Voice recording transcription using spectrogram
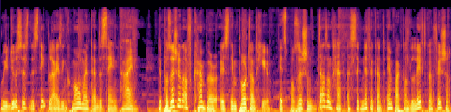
reduces the stabilizing moment at the same time. The position of camber is important here. Its position doesn't have a significant impact on the lift coefficient,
